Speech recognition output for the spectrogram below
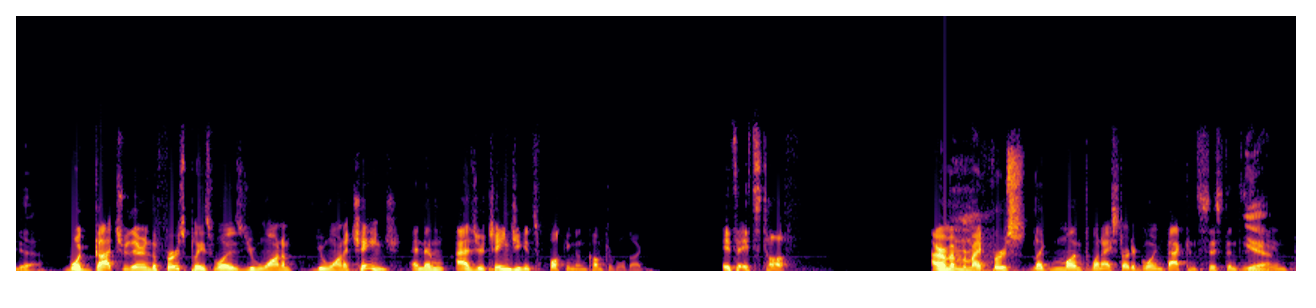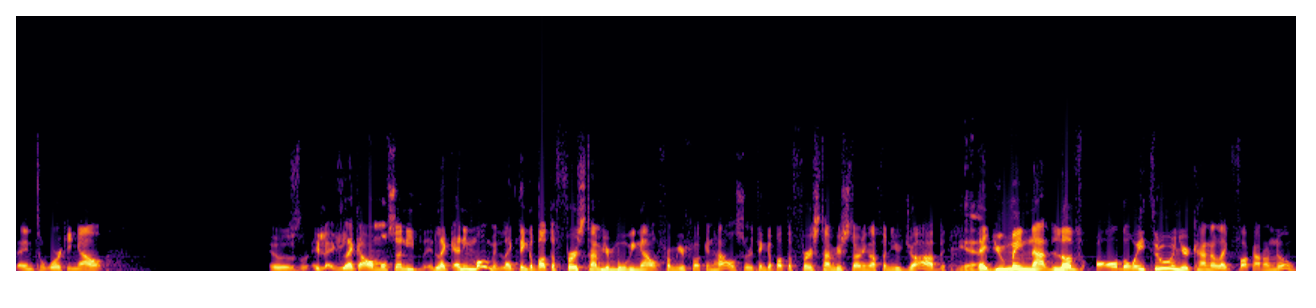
Yeah. What got you there in the first place was you want to you want to change, and then as you're changing, it's fucking uncomfortable, dog. It's it's tough. I remember my first like month when I started going back consistently Yeah. in, into working out. It was it- like, almost any like any moment. Like think about the first time you're moving out from your fucking house, or think about the first time you're starting off a new job Yeah. that you may not love all the way through, and you're kind of like, "Fuck, I don't know,"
